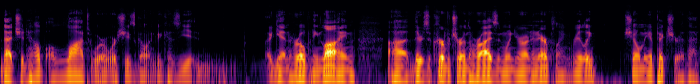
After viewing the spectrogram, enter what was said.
that should help a lot where, where she's going because, you, again, her opening line uh, there's a curvature on the horizon when you're on an airplane. Really? Show me a picture of that.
